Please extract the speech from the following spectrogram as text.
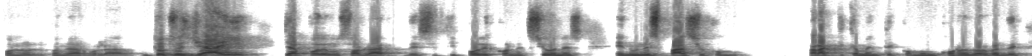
con, con, el arbolado. Entonces ya ahí ya podemos hablar de ese tipo de conexiones en un espacio como, prácticamente como un corredor verde,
